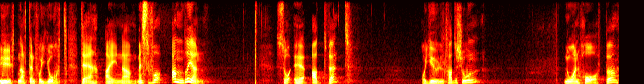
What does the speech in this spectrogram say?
uten at en får gjort det ene. Mens for andre igjen så er advent og juletradisjonen noe en håper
